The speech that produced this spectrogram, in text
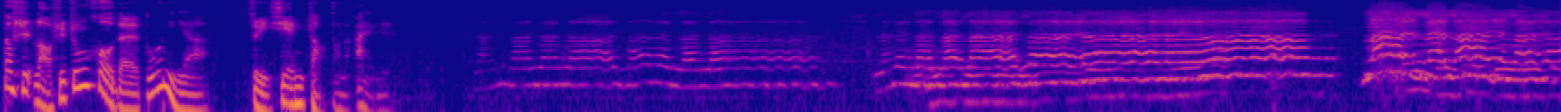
倒是老实忠厚的多尼亚最先找到了爱人。啦啦啦啦啦啦啦啦啦啦啦啦啦啦啦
